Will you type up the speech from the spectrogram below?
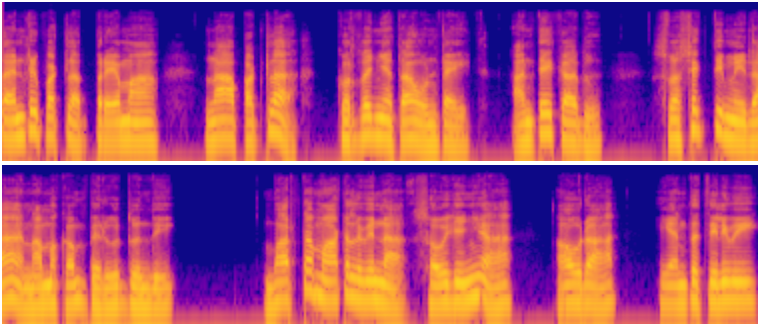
తండ్రి పట్ల ప్రేమ నా పట్ల కృతజ్ఞత ఉంటాయి. అంతేకాదు స్వశక్తి మీద నమ్మకం పెరుగుతుంది. భర్త మాటలు విన్న సౌజన్య ఔరా ఎంత తెలివి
